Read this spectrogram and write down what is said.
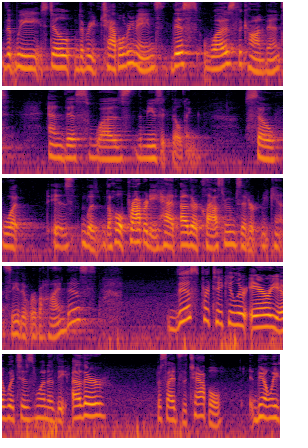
that we still, the chapel remains, this was the convent and this was the music building. So what is was the whole property had other classrooms that are you can't see that were behind this. This particular area, which is one of the other, besides the chapel, the only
